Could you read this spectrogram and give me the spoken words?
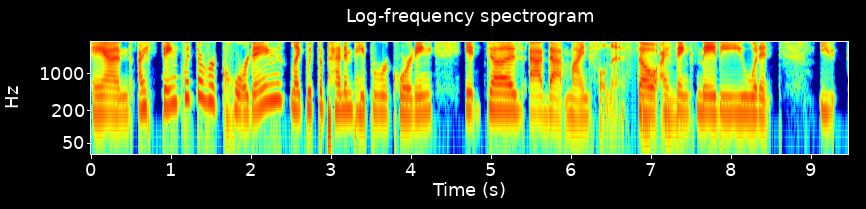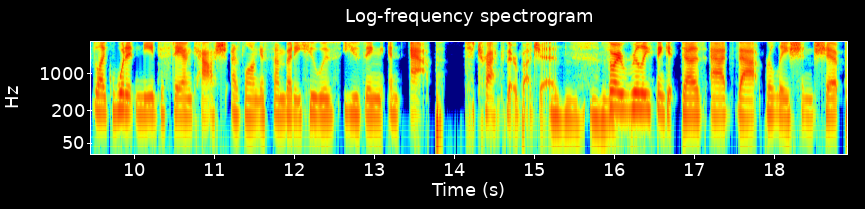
And I think with the recording, like with the pen and paper recording, it does add that mindfulness. So mm-hmm. I think maybe you wouldn't, you like wouldn't need to stay on cash as long as somebody who was using an app to track their budget. Mm-hmm, mm-hmm. So I really think it does add that relationship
